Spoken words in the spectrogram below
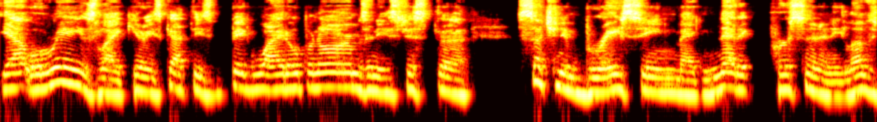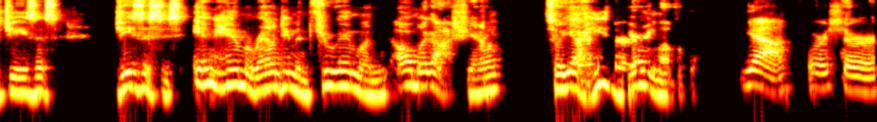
Yeah, well, Rey is like, you know, he's got these big, wide open arms and he's just uh, such an embracing, magnetic person and he loves Jesus. Jesus is in him, around him, and through him. And oh my gosh, you know? So, yeah, he's very lovable. Yeah, for sure.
